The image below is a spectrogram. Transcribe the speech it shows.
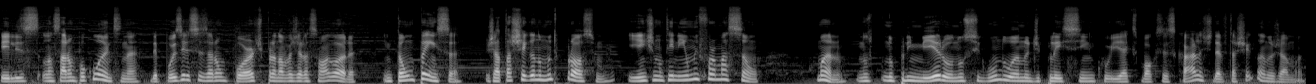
eles lançaram um pouco antes, né? Depois eles fizeram um port pra nova geração agora. Então pensa, já tá chegando muito próximo e a gente não tem nenhuma informação. Mano, no, no primeiro ou no segundo ano de Play 5 e Xbox Scarlet deve estar tá chegando já, mano.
